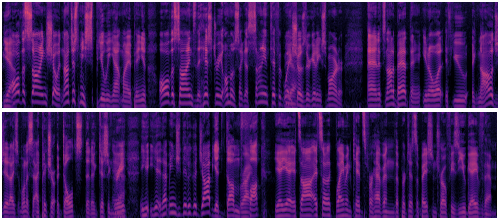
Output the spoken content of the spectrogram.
Yeah. All the signs show it. Not just me spewing out my opinion. All the signs, the history, almost like a scientific way Yeah. shows they're getting smarter. And it's not a bad thing. You know what? If you acknowledged it, I want to say I picture adults that disagree. Y- y- that means you did a good job. You dumb Right. fuck. Yeah, yeah. It's uh, it's uh, like blaming kids for having the participation trophies you gave them.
